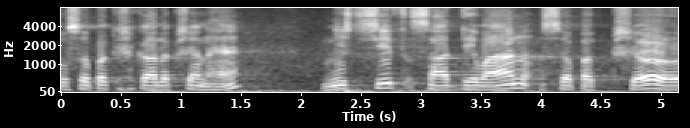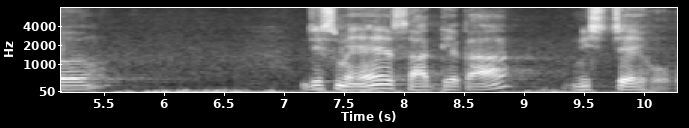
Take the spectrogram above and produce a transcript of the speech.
तो सपक्ष का लक्षण है, निश्चित साध्यवान सपक्ष, जिसमें साध्य का निश्चय हो।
